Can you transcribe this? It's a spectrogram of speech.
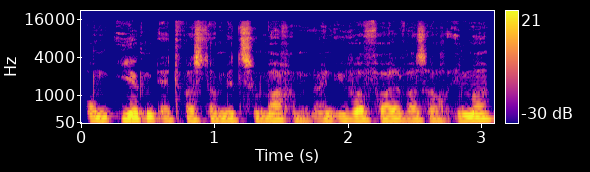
um irgendetwas damit zu machen. Ein Überfall, was auch immer.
